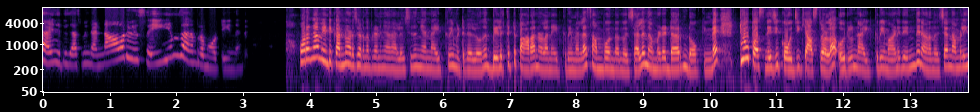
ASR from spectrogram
കഴിഞ്ഞിട്ട് ജാസ്മിൻ രണ്ടാമത് സെയിം സാധനം പ്രൊമോട്ട് ചെയ്യുന്നുണ്ട്. ഉറങ്ങാൻ വേണ്ടി കണ്ണു അടച്ചിടന്നപ്പോഴാണ് ഞാൻ ആലോചിച്ചത് ഞാൻ നൈറ്റ് ക്രീം ഇട്ടില്ലല്ലോ എന്ന് വെളുത്തിട്ട് പാറാനുള്ള നൈറ്റ് ക്രീം അല്ല സംഭവം എന്താണെന്ന് വെച്ചാൽ നമ്മുടെ ഡെർം ഡോക്കിന്റെ ടു പെർസെന്റേജ് കോജി കാസ്റ്റ് ഉള്ള ഒരു നൈറ്റ് ക്രീമാണ് ഇത് എന്തിനാണെന്ന് വെച്ചാൽ നമ്മൾ ഈ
